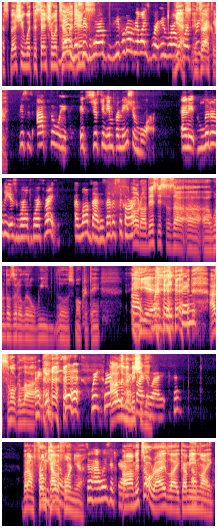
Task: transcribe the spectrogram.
especially with the central intelligence Yeah, this is world. People don't realize we're in World War yes III. right exactly now. This is absolutely. It's just an information war, and it literally is World War Three. I love that. Is that a cigar? oh no this this is uh, uh uh one of those little little weed little smoker thing Oh, yeah one vape things? i smoke a lot I- where, where do I you live in Michigan. but i'm from you do? california so how is it there? Um, it's all right. Like, I mean, Okay. like,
